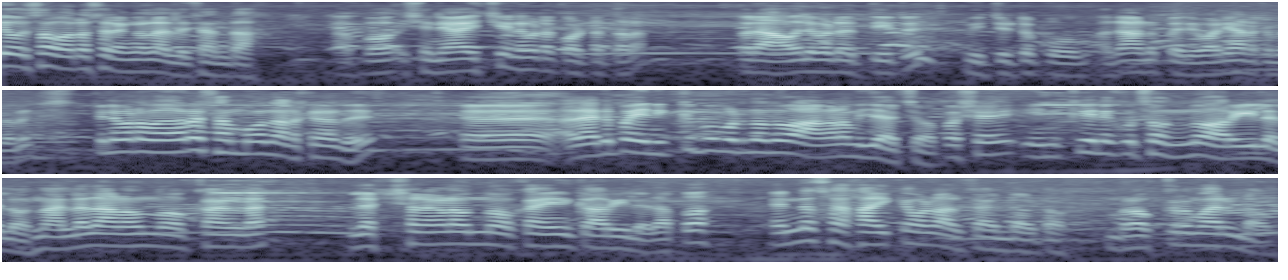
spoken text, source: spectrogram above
ദിവസം ഓരോ സ്ഥലങ്ങളിലല്ലേ ചന്ത? അപ്പോൾ ശനിയാഴ്ചയാണ് ഇവിടെ കൊട്ടത്തറ. ഇപ്പോൾ രാവിലെ ഇവിടെ എത്തിയിട്ട് വിറ്റിട്ട് പോകും. അതാണ് പരിപാടി നടക്കുന്നത്. പിന്നെ ഇവിടെ വേറെ സംഭവം നടക്കുന്നത് അതായത് ഇപ്പോൾ എനിക്കിപ്പോൾ ഇവിടെ നിന്ന് വാങ്ങണം വിചാരിച്ചോ. പക്ഷേ എനിക്ക് ഇതിനെക്കുറിച്ച് ഒന്നും അറിയില്ലല്ലോ. നല്ലതാണോ എന്ന് നോക്കാനുള്ള ലക്ഷണങ്ങളൊന്നും നോക്കാൻ എനിക്ക് അറിയില്ലല്ലോ അപ്പോൾ എന്നെ സഹായിക്കാൻ ഇവിടെ ആൾക്കാരുണ്ടാവും കേട്ടോ ബ്രോക്കർമാരുണ്ടാവും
